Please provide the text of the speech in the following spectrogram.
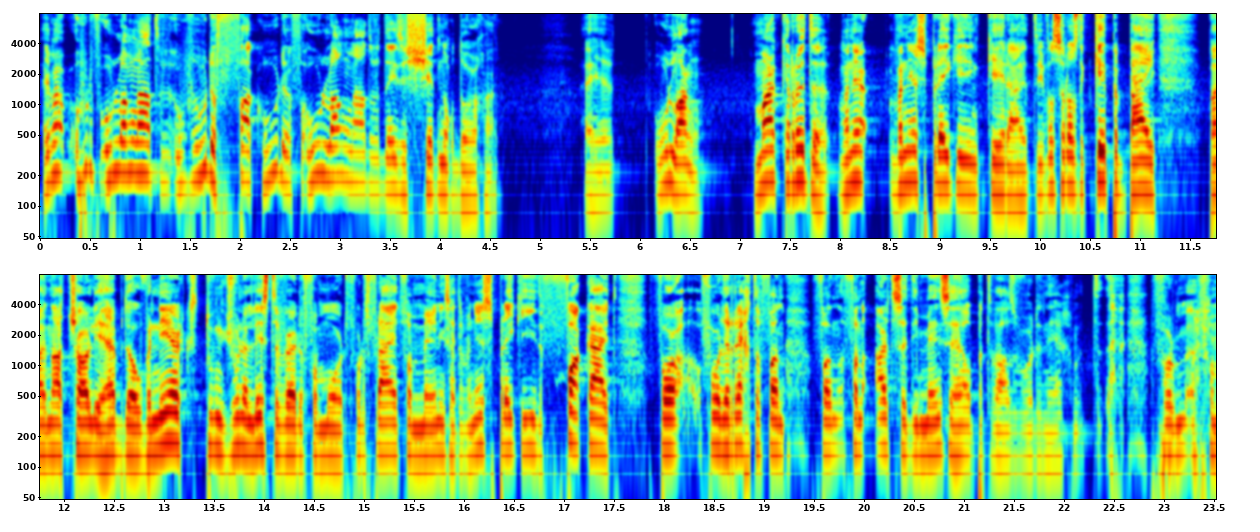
Hey, maar hoe, hoe, lang laten we, hoe, hoe de fuck, hoe, de, hoe lang laten we deze shit nog doorgaan? Hey, uh, hoe lang? Mark Rutte, wanneer, wanneer spreek je een keer uit? Je was er als de kippen bij, bij na Charlie Hebdo. Wanneer toen journalisten werden vermoord voor de vrijheid van meningsuiting. Wanneer spreek je je de fuck uit voor, voor de rechten van, van, van artsen die mensen helpen terwijl ze worden neergemeten. voor, voor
